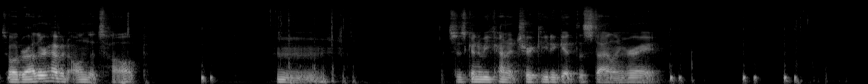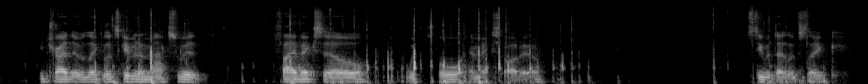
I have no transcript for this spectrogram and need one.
So I'd rather have it on the top. Hmm. It's just going to be kind of tricky to get the styling right. You try though, like let's give it a max width 5XL with full MX auto. See what that looks like.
